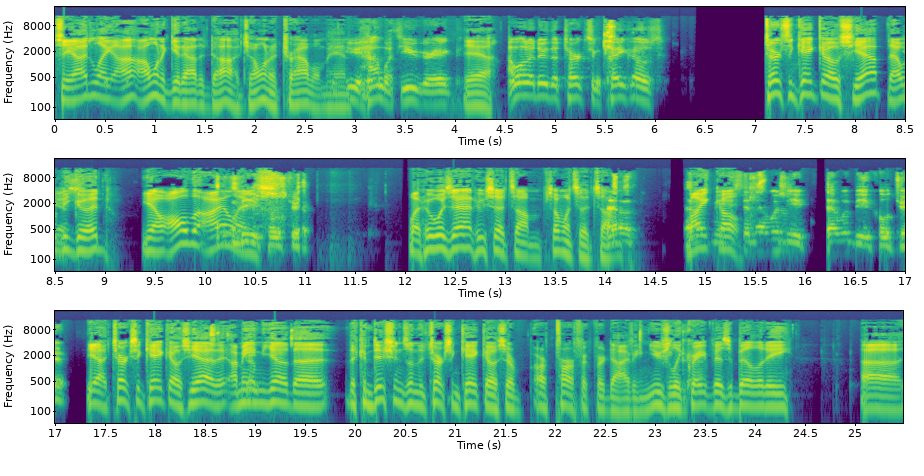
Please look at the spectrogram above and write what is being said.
See, I'd like. I, I want to get out of Dodge. I want to travel, man. You, I'm with you, Greg. Yeah. I want to do the Turks and Caicos. Turks and Caicos. Yep, that would Yes. be good. You know, all the That'd be a islands. What? Who was that? Who said something? Someone said That something. was- that Mike, me. go. I said that would be that would be a cool trip. Yeah, Turks and Caicos. Yeah, they- I mean, you know the the conditions in the Turks and Caicos are are perfect for diving. Usually, great visibility. Uh,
